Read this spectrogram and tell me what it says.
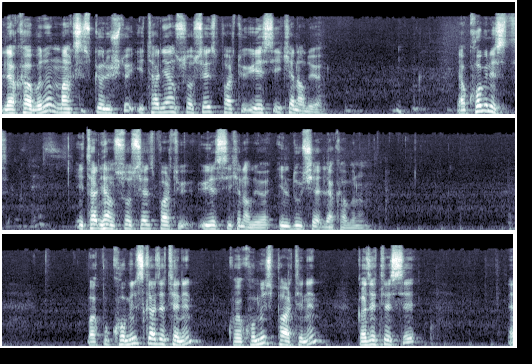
lakabını Marksist görüşlü İtalyan Sosyalist Parti üyesi iken alıyor. Ya komünist İtalyan Sosyalist Parti üyesi iken alıyor Il Duce lakabını. Bak bu komünist gazetenin, komünist partinin gazetesi e,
